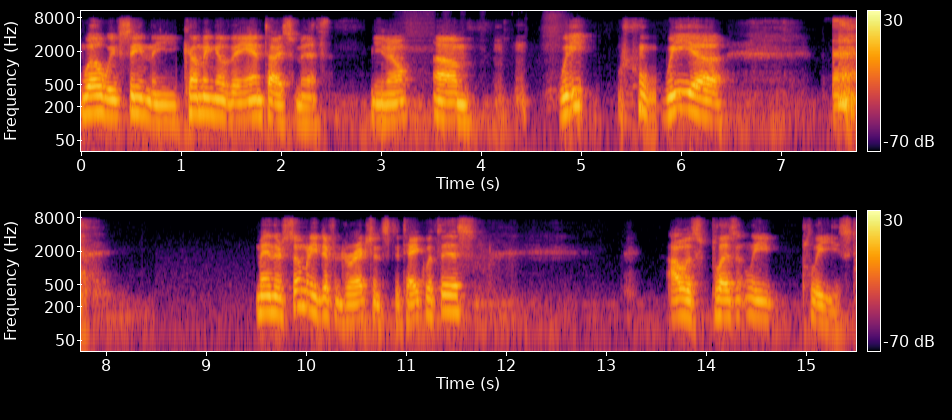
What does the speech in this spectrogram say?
well, we've seen the coming of the anti Smith, you know. Um, we, we, uh, man, there's so many different directions to take with this. I was pleasantly pleased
